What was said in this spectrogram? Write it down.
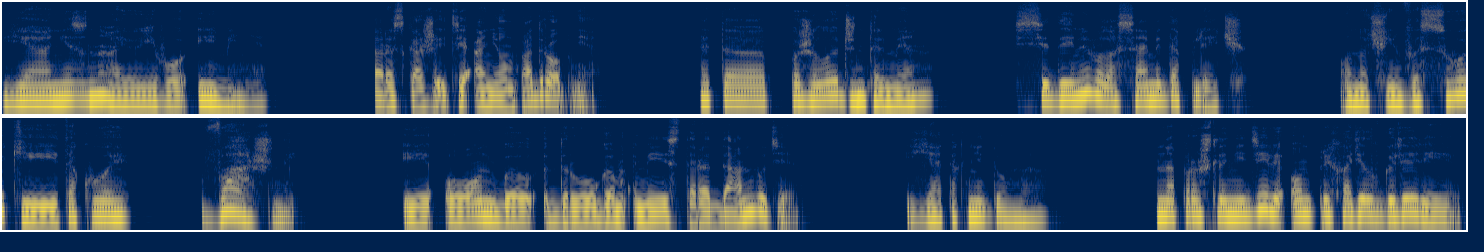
Я не знаю его имени. Расскажите о нем подробнее. Это пожилой джентльмен с седыми волосами до плеч. Он очень высокий и такой важный. И он был другом мистера Данвуди? Я так не думаю. На прошлой неделе он приходил в галерею.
